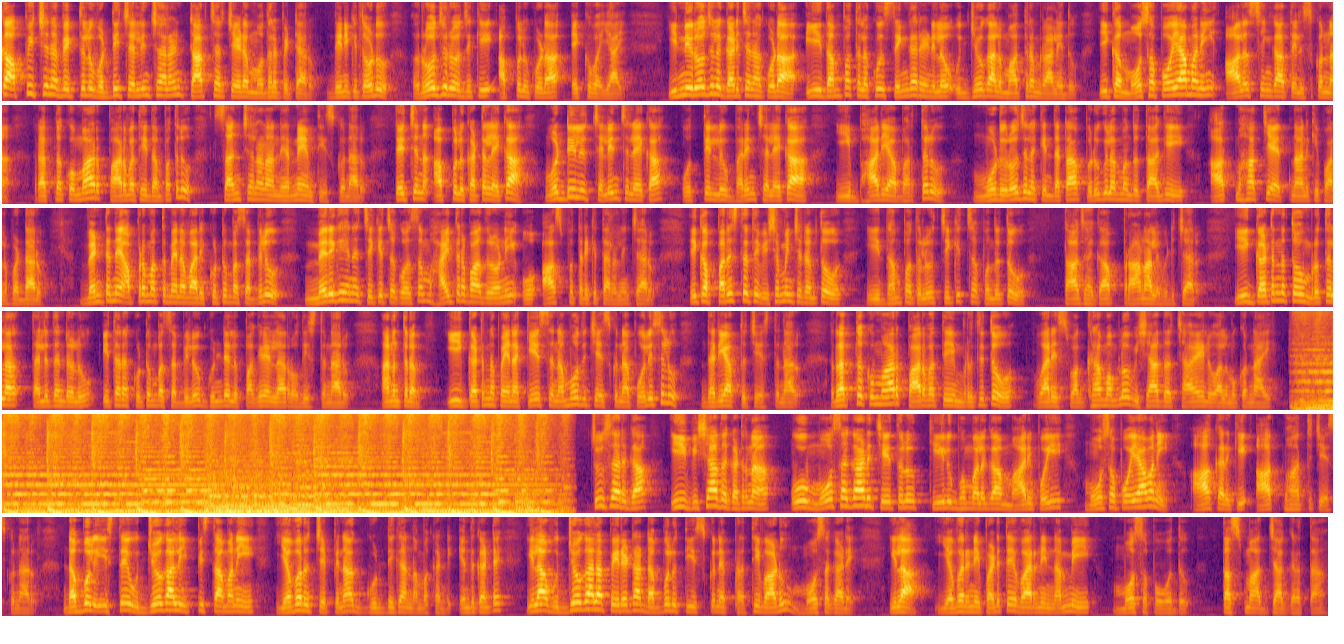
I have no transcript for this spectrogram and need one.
ఇక అప్పిచ్చిన వ్యక్తులు వడ్డీ చెల్లించాలని టార్చర్ చేయడం మొదలుపెట్టారు. దీనికి తోడు రోజు రోజుకి అప్పులు కూడా ఎక్కువయ్యాయి. ఇన్ని రోజులు గడిచినా కూడా ఈ దంపతులకు సింగరేణిలో ఉద్యోగాలు మాత్రం రాలేదు. ఇక మోసపోయామని ఆలస్యంగా తెలుసుకున్న రత్నకుమార్ పార్వతీ దంపతులు సంచలన నిర్ణయం తీసుకున్నారు. తెచ్చిన అప్పులు కట్టలేక వడ్డీలు చెల్లించలేక ఒత్తిళ్ళు భరించలేక ఈ భార్యాభర్తలు మూడు రోజుల కిందట పురుగుల మందు తాగి ఆత్మహత్య యత్నానికి పాల్పడ్డారు. వెంటనే అప్రమత్తమైన వారి కుటుంబ సభ్యులు మెరుగైన చికిత్స కోసం హైదరాబాద్లోని ఓ ఆసుపత్రికి తరలించారు. ఇక పరిస్థితి విషమించడంతో ఈ దంపతులు చికిత్స పొందుతూ తాజాగా ప్రాణాలు విడిచారు. ఈ ఘటనతో మృతుల తల్లిదండ్రులు ఇతర కుటుంబ సభ్యులు గుండెలు పగిలేలా రోధిస్తున్నారు. అనంతరం ఈ ఘటనపైన కేసు నమోదు చేసుకున్న పోలీసులు దర్యాప్తు చేస్తున్నారు. రత్నకుమార్ పార్వతి మృతితో వారి స్వగ్రామంలో విషాద ఛాయలు అలుముకున్నాయి. చూశారుగా ఈ విషాద ఘటన ఓ మోసగాడి చేతిలో కీలుబొమ్మలుగా మారిపోయి మోసపోయామని ఆఖరికి ఆత్మహత్య చేసుకున్నారు. డబ్బులు ఇస్తే ఉద్యోగాలు ఇప్పిస్తామని ఎవరు చెప్పినా గుడ్డిగా నమ్మకండి. ఎందుకంటే ఇలా ఉద్యోగాల పేరిట డబ్బులు తీసుకునే ప్రతివాడు మోసగాడే. ఇలా ఎవరిని పడితే వారిని నమ్మి మోసపోవద్దు. తస్మాత్ జాగ్రత్త.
